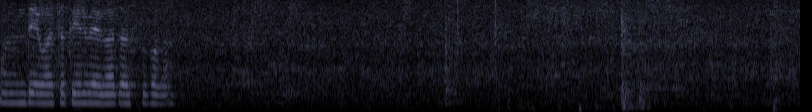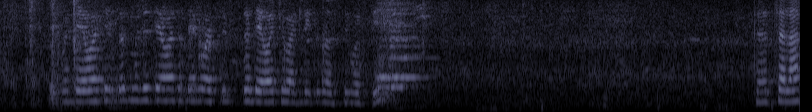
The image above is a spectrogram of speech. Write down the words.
म्हणून देवाचं तेल वेगळाच असतो बघा. ते पण देवाच्या इथंच म्हणजे देवाचं तेल वरती तर देवाची वाटली इथंच असते वरती. तर चला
